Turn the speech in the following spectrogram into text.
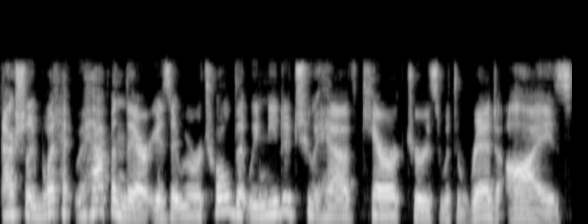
actually, what ha- happened there is that we were told that we needed to have characters with red eyes,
